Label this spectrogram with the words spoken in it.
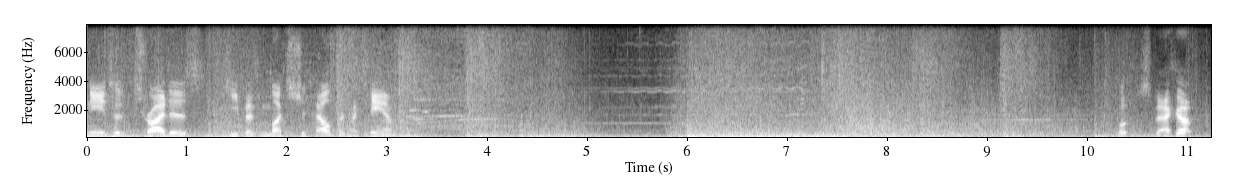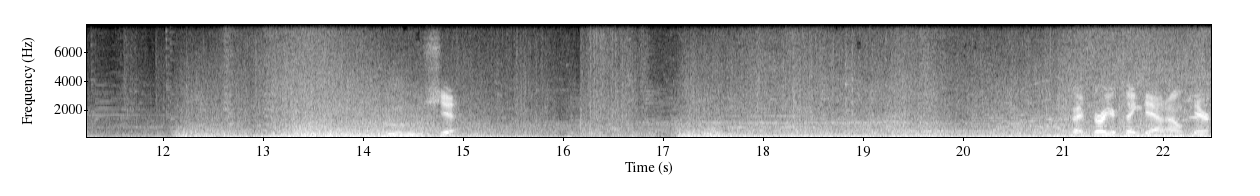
Need to try to keep as much health as I can. Whoops, back up. Ooh, shit. Ahead, throw your thing down, I don't care.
